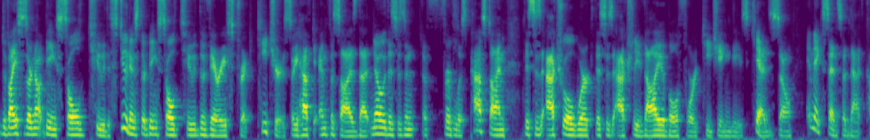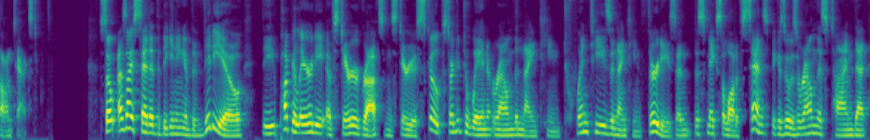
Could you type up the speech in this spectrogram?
devices are not being sold to the students, they're being sold to the very strict teachers. So you have to emphasize that no, this isn't a frivolous pastime, this is actual work, this is actually valuable for teaching these kids. So it makes sense in that context. So as I said at the beginning of the video, the popularity of stereographs and stereoscopes started to wane around the 1920s and 1930s, and this makes a lot of sense because it was around this time that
